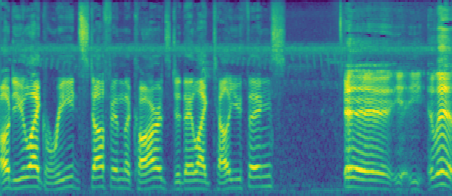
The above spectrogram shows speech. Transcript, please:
Oh, do you like read stuff in the cards? Did they like tell you things? Uh, y- y- well,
